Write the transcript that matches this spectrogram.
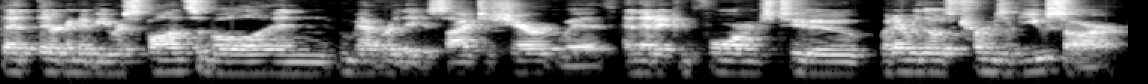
that they're going to be responsible in whomever they decide to share it with, and that it conforms to whatever those terms of use are.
